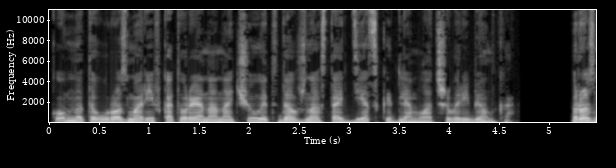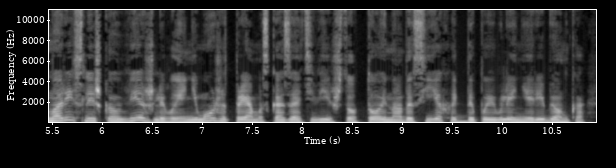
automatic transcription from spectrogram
Комната у Розмари, в которой она ночует, должна стать детской для младшего ребенка. Розмари слишком вежлива и не может прямо сказать Ви, что той надо съехать до появления ребенка —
